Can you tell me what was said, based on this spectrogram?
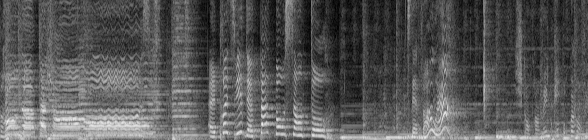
à Jean Rose. Un produit de Pat Monsanto. C'était bon, hein? Je comprends même pas pourquoi qu'on fait.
